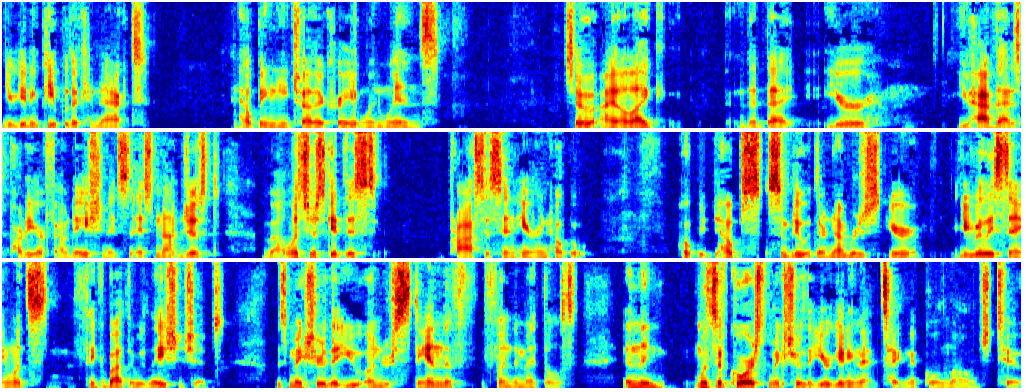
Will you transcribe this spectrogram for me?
you're getting people to connect and helping each other create win-wins. So I like that that you're you have that as part of your foundation. It's it's not just about let's just get this process in here and hope it hope it helps somebody with their numbers. You're you're really saying let's think about the relationships. Let's make sure that you understand the f- fundamentals, and then let's of course make sure that you're getting that technical knowledge too.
